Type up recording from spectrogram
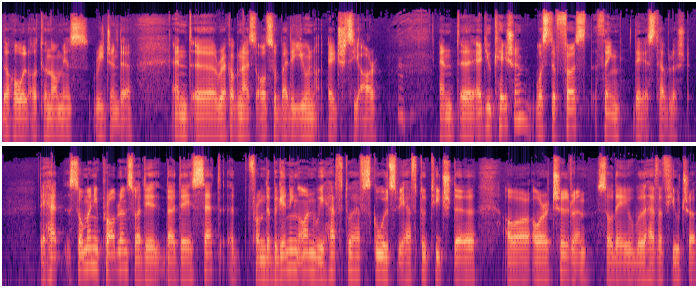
the whole autonomous region there, and uh, recognized also by the UNHCR. And uh, education was the first thing they established. They had so many problems, but they, but they said uh, from the beginning on, we have to have schools, we have to teach the, our, our children so they will have a future.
